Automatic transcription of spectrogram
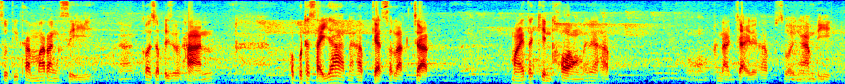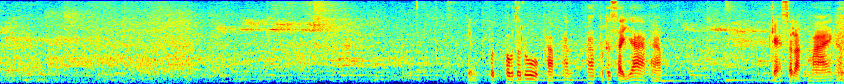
สุทธิธรรมรังสีนะก็จะเป็นสถาน พระพุทธสายญาตินะครับ แกะสลักจากไม้ตะเคียนทองเลยนะครับขนาดใหญ่เลยครับ สวยงามดี เป็นพระพระพุทธรูปครับพระพระพุทธสายญาติครับ แกะสลักไม้ครับ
